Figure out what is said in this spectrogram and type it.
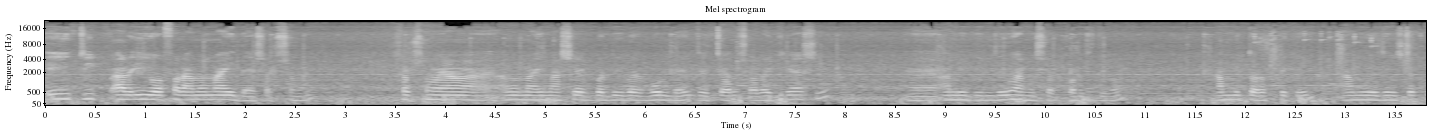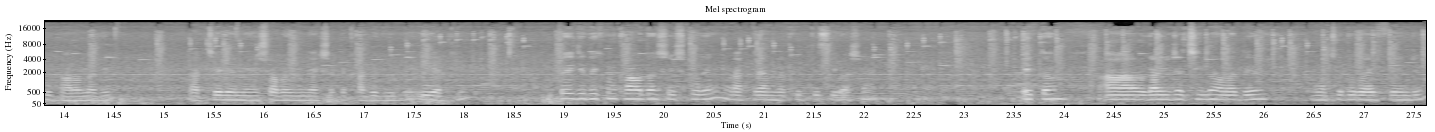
এই ট্রিপ আর এই অফার আমার মাই দেয় সবসময়। সবসময় আমা- আমার মাই মাসে একবার, দুইবার বলবে যে, চল সবাই খেয়ে আসি। আমি বিল দেবো আমি সব খরচ দিব। আম্মুর তরফ থেকেই আম্মুর এই জিনিসটা খুব ভালো লাগে। তার ছেলে মেয়ে সবাই মিলে একসাথে খাবে ঘুরবে এই আর কি। তো এই যে দেখুন খাওয়া দাওয়া শেষ করে রাত্রে আমরা ফিরতেছি বাসায়। এই তো, আর গাড়িটা ছিল আমাদের, আমার ছোটো ভাইয়ের ফ্রেন্ডের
